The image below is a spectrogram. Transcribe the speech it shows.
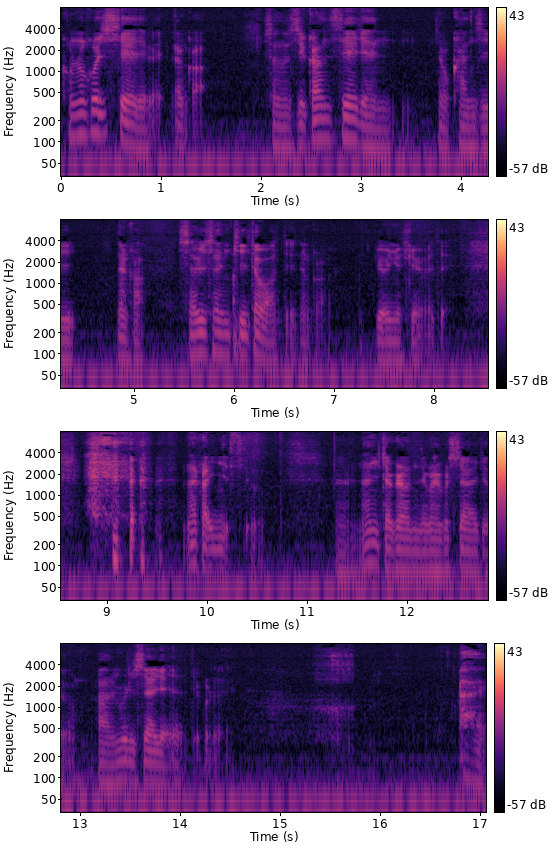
このご時世でなんかその時間制限の感じなんか久々に聞いたわってなんか病院の人言われて。仲いいんですよ、うん、何企んでこれか知らないけど。あ無理しないでっていうことで。はい。っ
